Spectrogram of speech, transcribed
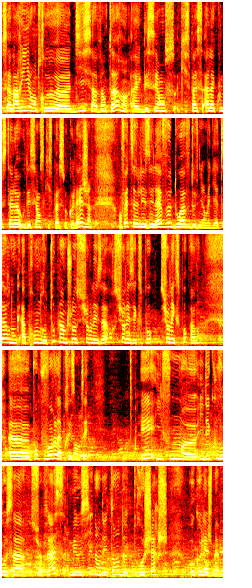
Ça varie entre euh, 10 à 20 heures, avec des séances qui se passent à la Kunsthalle ou des séances qui se passent au collège. En fait, les élèves doivent devenir médiateurs, donc apprendre tout plein de choses sur les œuvres, sur les expos, sur l'expo, pardon, euh, pour pouvoir la présenter. Et ils, font, euh, ils découvrent ça sur place, mais aussi dans des temps de recherche au collège même.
